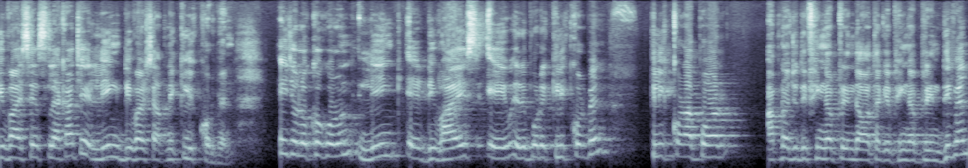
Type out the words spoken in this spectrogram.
ডিভাইসেস লেখা আছে লিঙ্ক ডিভাইসে আপনি ক্লিক করবেন। এই যে লক্ষ্য করুন লিঙ্ক এ ডিভাইস এর উপরে ক্লিক করবেন। ক্লিক করার পর আপনার যদি ফিঙ্গারপ্রিন্ট দেওয়া থাকে ফিঙ্গারপ্রিন্ট দিবেন।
